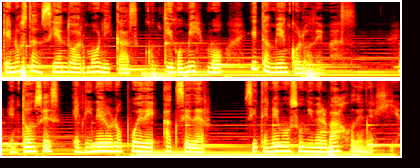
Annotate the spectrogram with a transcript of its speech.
que no están siendo armónicas contigo mismo y también con los demás. Entonces el dinero no puede acceder si tenemos un nivel bajo de energía.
